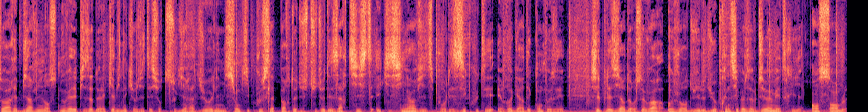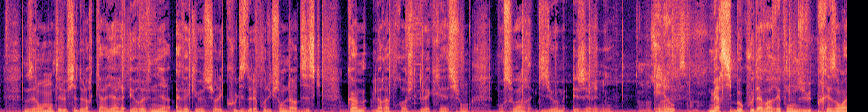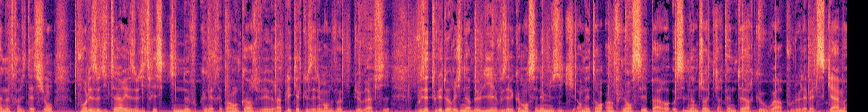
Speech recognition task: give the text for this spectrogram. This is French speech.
Bonsoir et bienvenue dans ce nouvel épisode de la cabine à curiosité sur Tsugi Radio, l'émission qui pousse la porte du studio des artistes et qui s'y invite pour les écouter et regarder composer. J'ai le plaisir de recevoir aujourd'hui le duo Principles of Geometry. Ensemble, nous allons monter le fil de leur carrière et revenir avec eux sur les coulisses de la production de leurs disques, comme leur approche de la création. Bonsoir Guillaume et Jérémy. Bonsoir, Hello. Merci beaucoup d'avoir répondu présent à notre invitation. Pour les auditeurs et les auditrices qui ne vous connaîtraient pas encore, je vais rappeler quelques éléments de votre biographie. Vous êtes tous les deux originaires de Lille, vous avez commencé la musique en étant influencé par aussi bien John Carpenter que Warp ou le label Scam,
